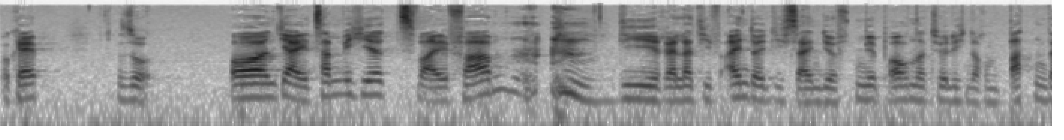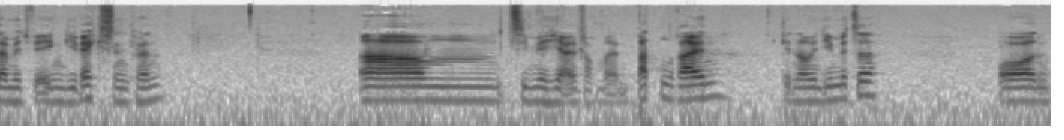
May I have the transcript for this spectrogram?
Okay, so. Und ja, jetzt haben wir hier zwei Farben, die relativ eindeutig sein dürften. Wir brauchen natürlich noch einen Button, damit wir irgendwie wechseln können. Ähm, ziehen wir hier einfach mal einen Button rein, genau in die Mitte. Und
